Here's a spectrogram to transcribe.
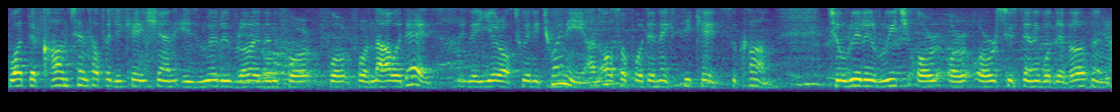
What the content of education is really relevant for, for, for nowadays, in the year of 2020, and also for the next decades to come to really reach our, our, our sustainable development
